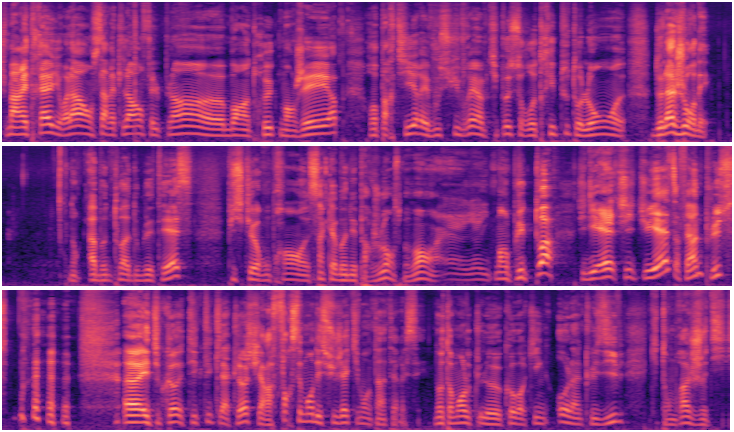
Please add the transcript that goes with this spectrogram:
Je m'arrêterai, voilà, on s'arrête là, on fait le plein, euh, boire un truc, manger, hop, repartir et vous suivrez un petit peu ce road trip tout au long euh, de la journée. Donc abonne-toi à WTS, puisqu'on prend 5 abonnés par jour en ce moment. euh, Il te manque plus que toi. Tu dis, eh, si tu y es, ça fait un de plus. Euh, et tu cliques la cloche, il y aura forcément des sujets qui vont t'intéresser. Notamment le, le coworking all inclusive qui tombera jeudi.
